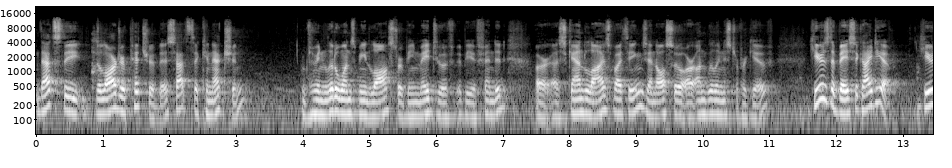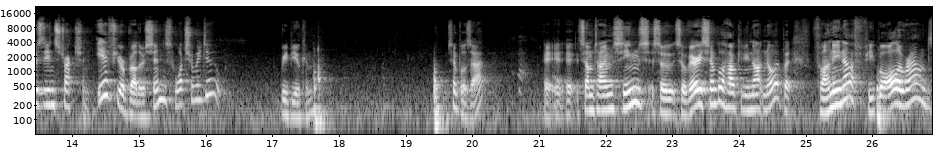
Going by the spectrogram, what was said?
that's the, the larger picture of this. That's the connection between little ones being lost or being made to be offended or uh, scandalized by things and also our unwillingness to forgive. Here's the basic idea. Here's the instruction. If your brother sins, what should we do? Rebuke him. Simple as that. It, it, sometimes seems so, so very simple. How can you not know it? But funny enough, people all around,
